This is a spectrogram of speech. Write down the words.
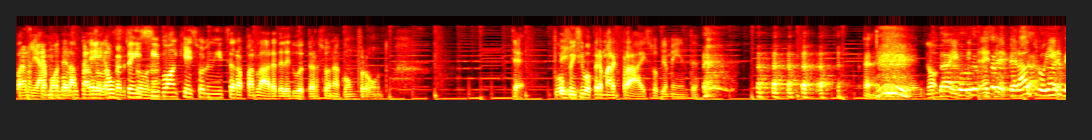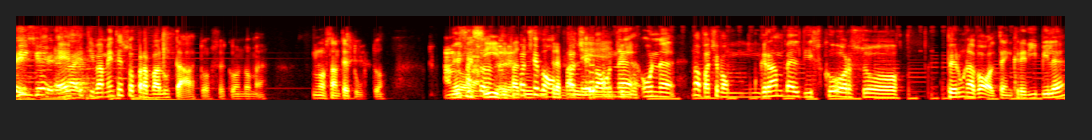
parliamo della... È offensivo persona. anche solo iniziare a parlare delle due persone a confronto. Cioè, offensivo per Mark Price ovviamente. Eh, no, dai, cosa, eh, cosa peraltro Irving pensi, è dai. effettivamente sopravvalutato, secondo me, nonostante tutto. Allora, sì, eh, faceva, un, faceva, un, un, no, faceva un gran bel discorso per una volta incredibile,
